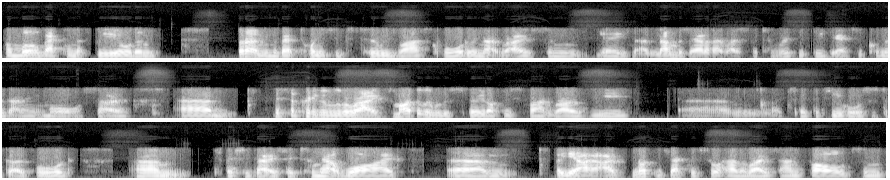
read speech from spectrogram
from well back in the field and got home in about 26 2 his last quarter in that race. And yeah, his numbers out of that race were terrific. He couldn't have done any more. So um, this is a pretty good little race. Might be a little bit of speed off this front row here. Um, I expect a few horses to go forward, um, especially Ex from out wide. Um, but yeah, I, I'm not exactly sure how the race unfolds, and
